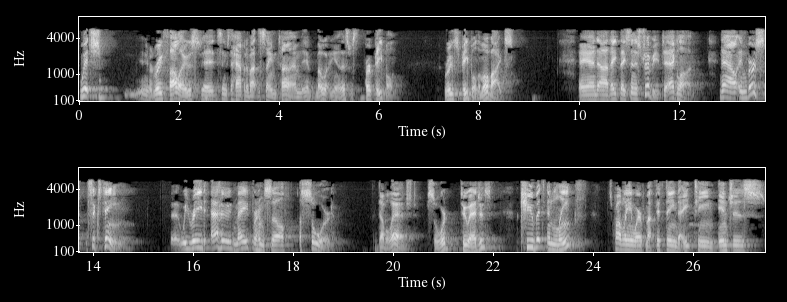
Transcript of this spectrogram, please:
which you know, Ruth follows. It seems to happen about the same time. You know, this was her people, Ruth's people, the Moabites, and uh, they they sent his tribute to Eglon. Now, in verse 16, uh, we read Ehud made for himself a sword, double edged sword, two edges cubit in length. It's probably anywhere from about 15 to 18 inches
